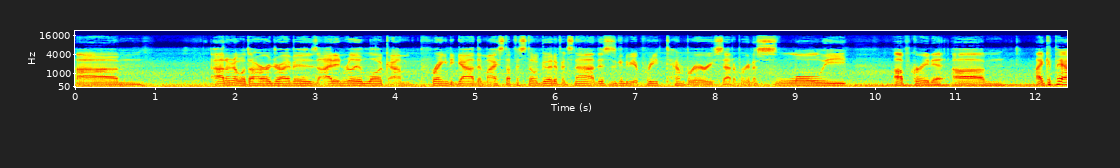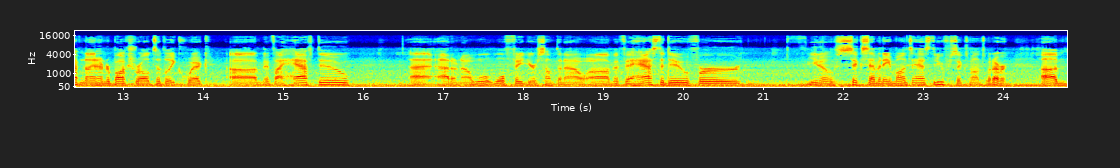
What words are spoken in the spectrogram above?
Um, I don't know what the hard drive is. I didn't really look. I'm praying to God that my stuff is still good. If it's not, this is going to be a pretty temporary setup. We're going to slowly upgrade it. Um, I could pay off 900 bucks relatively quick. Um, if I have to, I, I, don't know. We'll we'll figure something out. Um, if it has to do for, you know, six, seven, eight months, it has to do for six months, whatever. Um,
